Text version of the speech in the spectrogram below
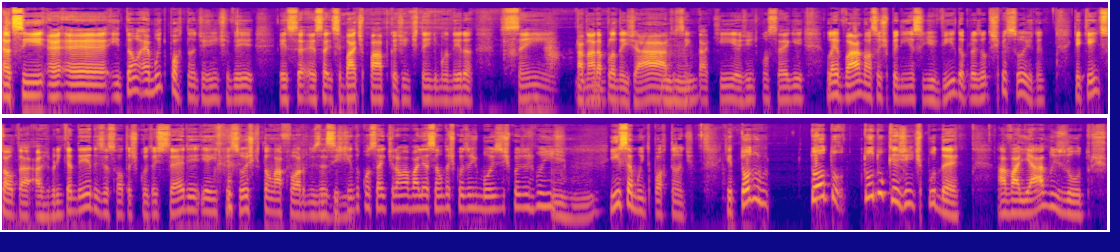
Assim, é, é- então é muito importante a gente ver esse, essa- esse bate-papo que a gente tem de maneira sem tá nada planejado, Uhum. sem estar aqui, a gente consegue levar a nossa experiência de vida para as outras pessoas, né? Porque aqui a gente solta as brincadeiras, e solta as coisas sérias, e as pessoas que estão lá fora nos assistindo conseguem tirar uma avaliação das coisas boas e das coisas ruins. Uhum. Isso é muito importante. Porque todo, todo, tudo que a gente puder avaliar nos outros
